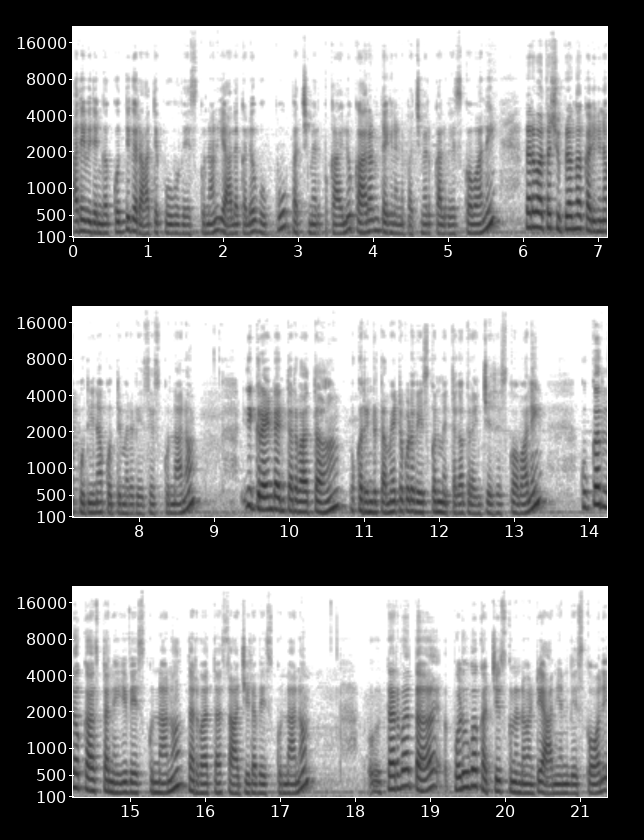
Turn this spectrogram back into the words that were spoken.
అదేవిధంగా కొద్దిగా రాతి పువ్వు వేసుకున్నాను. యాలకలు ఉప్పు పచ్చిమిరపకాయలు కారం తగిన పచ్చిమిరపకాయలు వేసుకోవాలి. తర్వాత శుభ్రంగా కడిగిన పుదీనా కొత్తిమీర వేసేసుకున్నాను. ఇది గ్రైండ్ అయిన తర్వాత ఒక రెండు టమాటో కూడా వేసుకొని మెత్తగా గ్రైండ్ చేసేసుకోవాలి. కుక్కర్లో కాస్త నెయ్యి వేసుకున్నాను. తర్వాత సాజీర వేసుకున్నాను. తర్వాత పొడవుగా కట్ చేసుకున్నటువంటి ఆనియన్ వేసుకోవాలి.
